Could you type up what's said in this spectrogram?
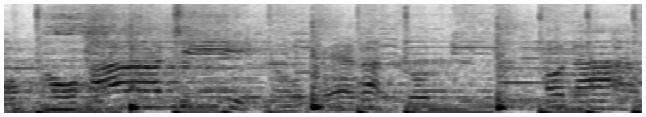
ของเอาอาชีพเอาแค่นั้นจนเอาหน้า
